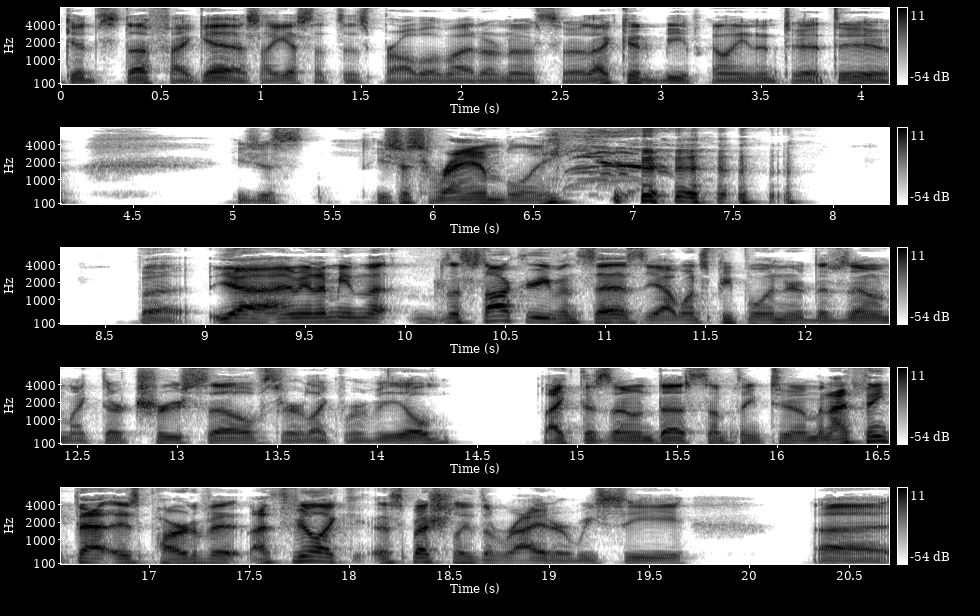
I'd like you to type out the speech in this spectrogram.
good stuff. I guess. I guess that's his problem. I don't know. So that could be playing into it too. He just he's just rambling. but yeah, I mean, I mean, the, the stalker even says, yeah, once people enter the zone, like their true selves are like revealed, like the zone does something to them, and I think that is part of it. I feel like, especially the writer, we see uh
